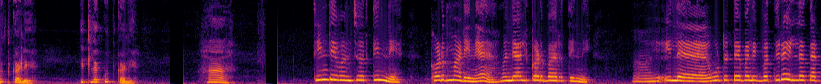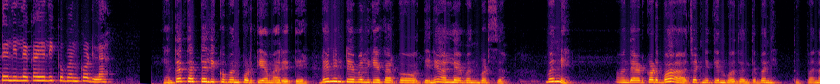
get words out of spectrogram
ಕೂತ್ಕೊಳ್ಳಿ ಇತ್ಲೆ ಕೂತ್ಕೊಳ್ಳಿ ಹಾ. ತಿಂಡಿ ಒಂಚೂರು ತಿನ್ನಿ ಕಡ್ದು ಮಾಡಿನೇ ಒಂದು ಅಲ್ಲಿ ಕಡ್ಬಾರು ತಿನ್ನಿ. ಇಲ್ಲೇ ಊಟ ಟೇಬಲಿಗೆ ಬರ್ತೀರಾ ಇಲ್ಲ ತಟ್ಟೆಲಿ ಇಲ್ಲೇ ಕೈಯಲ್ಲಿ ಇಕ್ಕು ಬಂದು ಕೊಡ್ಲಾ? ಎಂತ ತಟ್ಟೆಲಿ ಇಕ್ಕು ಬಂದು ಕೊಡ್ತೀಯ ಮಾರೈತಿ? ಡೈನಿಂಗ್ ಟೇಬಲ್ಗೆ ಕರ್ಕೊ ಹೋಗ್ತೀನಿ ಅಲ್ಲೇ ಬಂದು ಬಡ್ಸು. ಬನ್ನಿ ಒಂದೆರಡು ಕಡುಬ ಚಟ್ನಿ ತಿನ್ಬೋದಂತೆ ಬನ್ನಿ. ತುಪ್ಪನ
